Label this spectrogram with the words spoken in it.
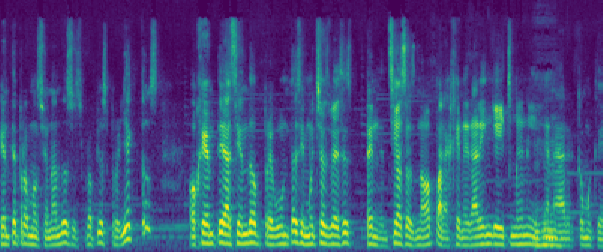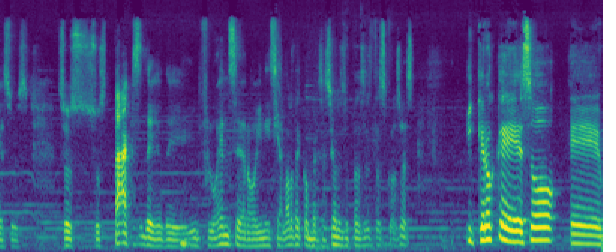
gente promocionando sus propios proyectos, o gente haciendo preguntas y muchas veces tendenciosas, ¿no? Para generar engagement y ganar como que sus, sus, sus tags de, de, influencer o iniciador de conversaciones y todas estas cosas. Y creo que eso, eh,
